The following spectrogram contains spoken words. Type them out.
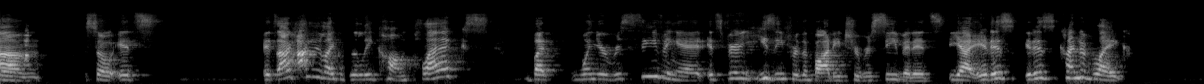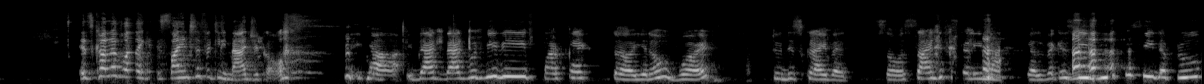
um, so it's it's actually like really complex but when you're receiving it it's very easy for the body to receive it. It's yeah it is it is kind of like it's kind of like scientifically magical. Yeah that that would be the perfect uh, you know word to describe it. So scientifically magical because we need to see the proof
